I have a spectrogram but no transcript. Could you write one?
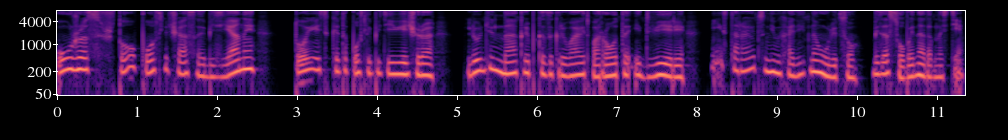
ужас, что после часа обезьяны, то есть где-то после пяти вечера – Люди накрепко закрывают ворота и двери и стараются не выходить на улицу без особой надобности.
